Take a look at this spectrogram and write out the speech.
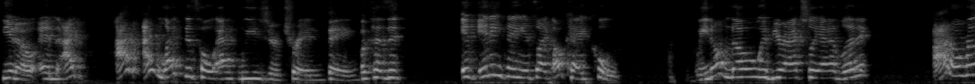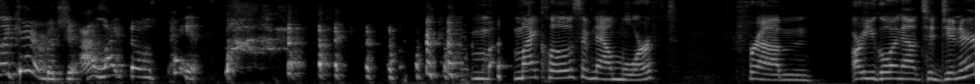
you know, and I I, I like this whole athleisure trend thing because it if anything, it's like, okay, cool. We don't know if you're actually athletic. I don't really care, but you, I like those pants. my clothes have now morphed from are you going out to dinner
